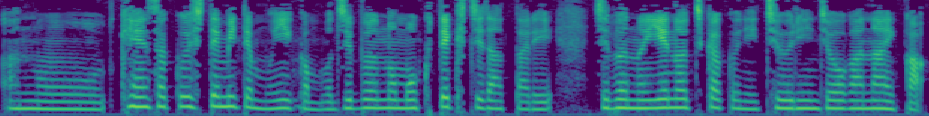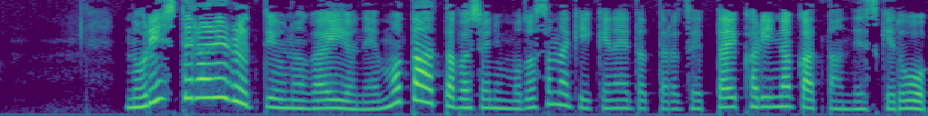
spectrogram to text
あのー、検索してみてもいいかも。自分の目的地だったり、自分の家の近くに駐輪場がないか。乗り捨てられるっていうのがいいよね。元あった場所に戻さなきゃいけないだったら絶対借りなかったんですけど、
